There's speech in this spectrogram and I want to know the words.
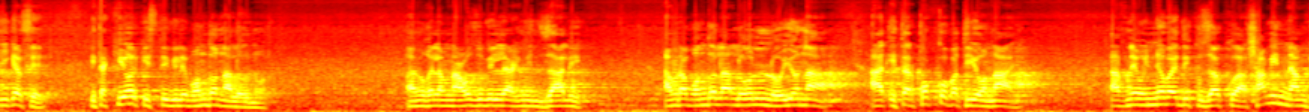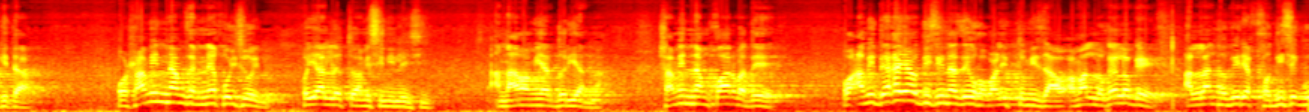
ঠিক আছে এটা কিয়র কিস্তি? বিলে, বন্ধ না লোনর আমি কইলাম, নাউজুবিল্লাহ মিন জালি আমরা বন্ধ না লোন লইও না, আর ইতার পক্ষপাতিও নাই। আপনি অন্য বাইদি খুঁজা খুয়া স্বামীর নাম কিতা? ও স্বামীর নাম যেমনে কইসইন হইয়ারলে তো আমি চিনি লইছি। নাম আমি আর দরিয়ার না। স্বামীর নাম কোয়ার বাদে ও আমি দেখাইয়াও দিছি না যে হবাড়িত তুমি যাও। আমার লগে লগে আল্লাহ নবীরে খদিসে গু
